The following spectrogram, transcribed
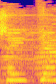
shake down.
